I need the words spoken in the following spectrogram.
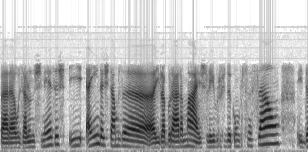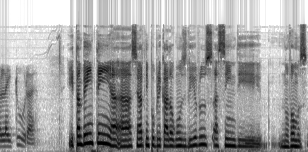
para os alunos chineses e ainda estamos a, elaborar mais livros de conversação e de leitura. E também tem a, a senhora tem publicado alguns livros assim de não vamos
